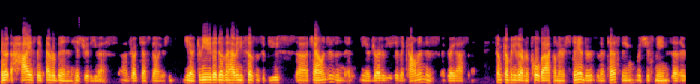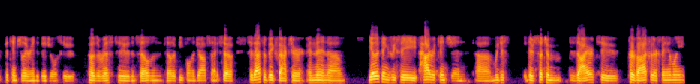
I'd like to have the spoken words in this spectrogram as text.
they're at the highest they've ever been in the history of the U.S. Uh, drug test failures. You know, a community that doesn't have any substance abuse uh, challenges and, and, you know, drug abuse isn't common is a great asset. Some companies are having to pull back on their standards and their testing, which just means that there potentially are individuals who pose a risk to themselves and to other people on the job site. So, so that's a big factor. And then, um, the other things we see, high retention. Um, we just, there's such a desire to provide for their family,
